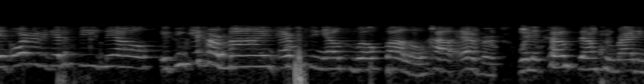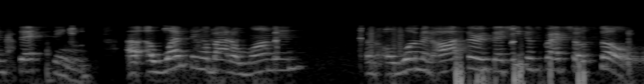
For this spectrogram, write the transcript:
in order to get a female, if you get her mind, everything else will follow. However, when it comes down to writing sex scenes, uh, uh, one thing about a woman, a, a woman author, is that she can scratch your soul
